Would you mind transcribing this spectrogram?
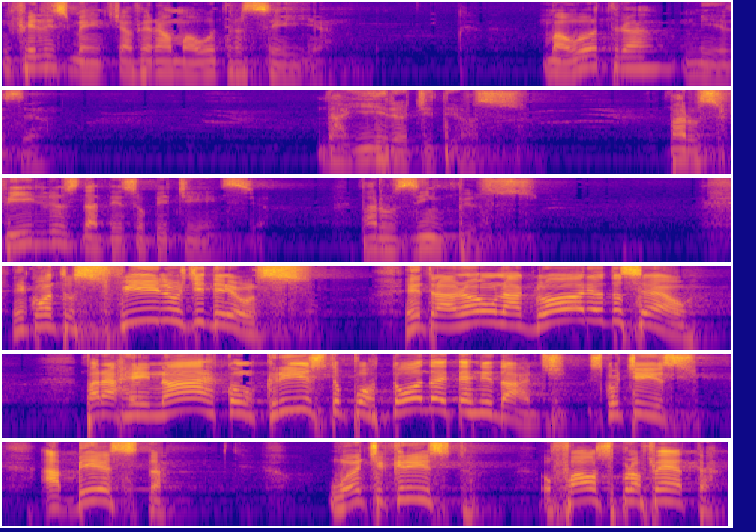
Infelizmente, haverá uma outra ceia, uma outra mesa da ira de Deus para os filhos da desobediência, para os ímpios. Enquanto os filhos de Deus entrarão na glória do céu, para reinar com Cristo por toda a eternidade. Escute isso: a besta, o anticristo, o falso profeta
